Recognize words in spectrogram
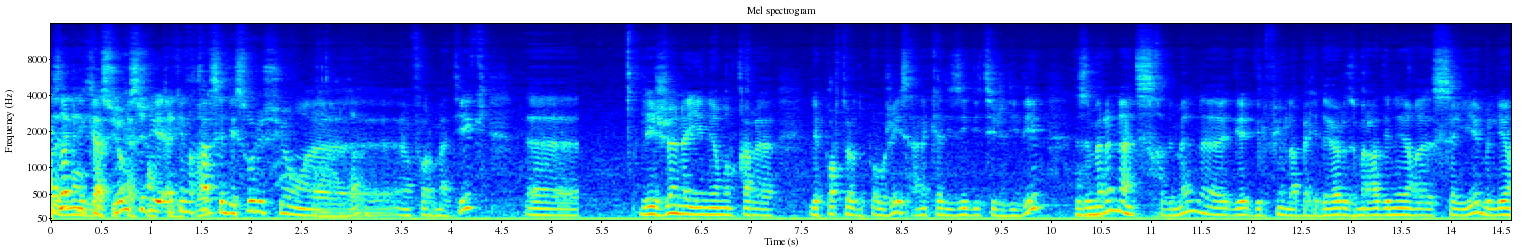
زابليكاسيون سي دي كي نقال سي دي سوليسيون Voilà. انفورماتيك لي جون اين يوم نقر لي بورتور دو بروجي يسعنا كادي زيدي تجديدين زمرنا نستخدمن قل فين لا باي داير زمر غادي نسيي باللي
